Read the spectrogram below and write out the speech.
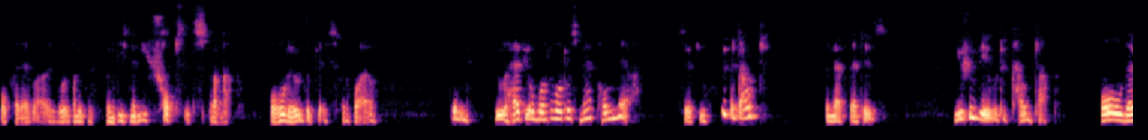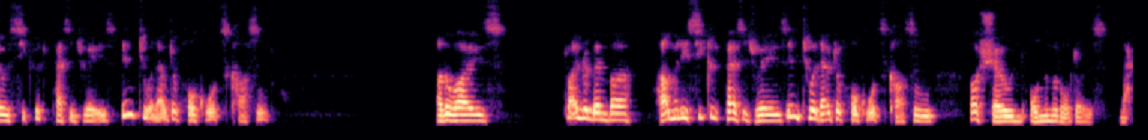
or wherever, one of, the, one of these many shops that sprung up all over the place for a while, then you'll have your Marauders map on there. So if you whip it out, the map that is, you should be able to count up all those secret passageways into and out of Hogwarts Castle. Otherwise, try and remember how many secret passageways into and out of Hogwarts Castle are shown on the Marauder's map.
